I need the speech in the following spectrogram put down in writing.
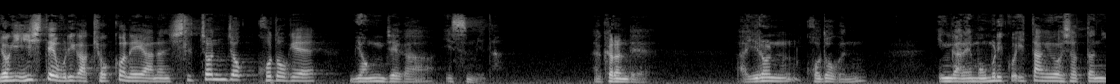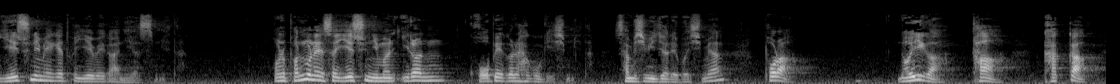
여기 이 시대 우리가 겪어내야 하는 실존적 고독의 명제가 있습니다. 그런데 이런 고독은 인간의 몸을 입고 이 땅에 오셨던 예수님에게도 예외가 아니었습니다. 오늘 본문에서 예수님은 이런 고백을 하고 계십니다. 32절에 보시면 보라 너희가 다 각각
